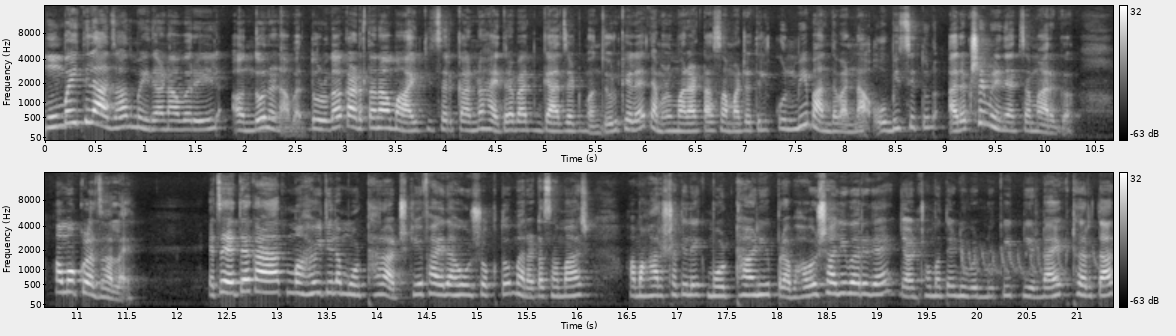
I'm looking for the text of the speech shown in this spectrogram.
मुंबईतील आझाद मैदानावरील आंदोलनावर तोडगा काढताना महायुती सरकारनं हैदराबाद गॅझेट मंजूर केलं आहे त्यामुळे मराठा समाजातील कुणबी बांधवांना ओबीसीतून आरक्षण मिळण्याचा मार्ग हा मोकळा झाला आहे याचा येत्या काळात महायुतीला मोठा राजकीय फायदा होऊ शकतो. मराठा समाज हा महाराष्ट्रातील एक मोठा आणि प्रभावशाली वर्ग आहे. ज्यांच्या मते निवडणुकीत निर्णायक ठरतात.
